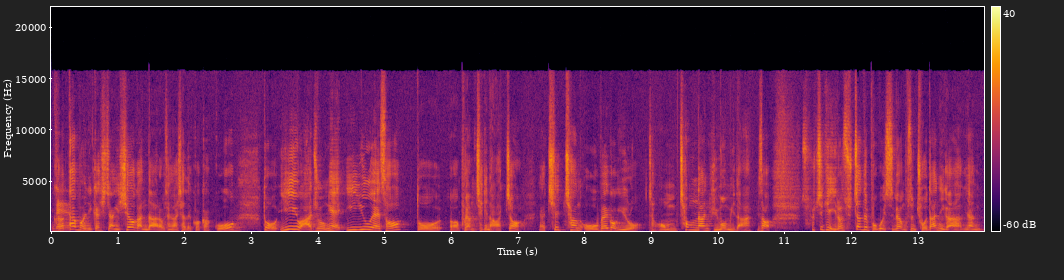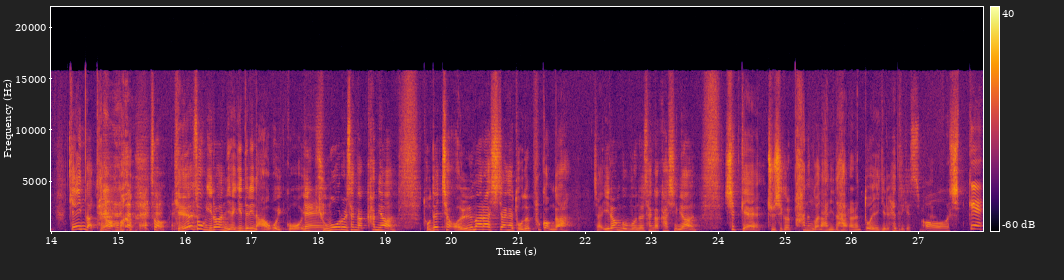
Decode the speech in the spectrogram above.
네. 그렇다 보니까 시장이 쉬어간다라고 생각하셔야 될 것 같고 또이 와중에 EU에서 또 어, 부양책이 나왔죠. 7,500억 유로 참 엄청난 규모입니다. 그래서 솔직히 이런 숫자들 보고 있으면 무슨 조단위가 그냥 게임 같아요. 그래서 계속 이런 얘기들이 나오고 있고 네. 이 규모를 생각하면 도대체 얼마나 시장에 돈을 풀 건가? 자, 이런 부분을 생각하시면 쉽게 주식을 파는 건 아니다라는 또 얘기를 해드리겠습니다. 어, 쉽게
